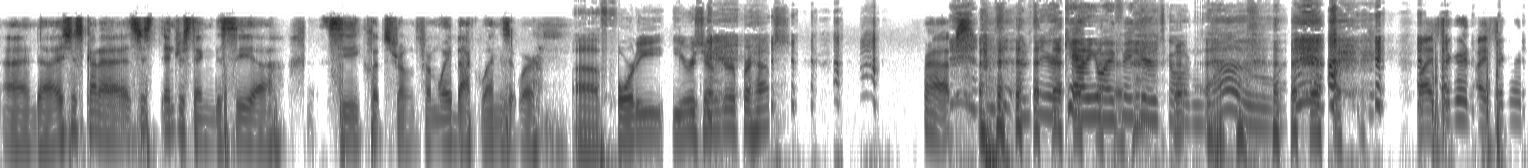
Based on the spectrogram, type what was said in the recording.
And uh, it's just kind of it's just interesting to see uh, see clips from from way back when, as it were. Uh, 40 years younger, perhaps? Perhaps. I'm sitting here counting my fingers, going, "Whoa!" Well, I figured. I figured.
